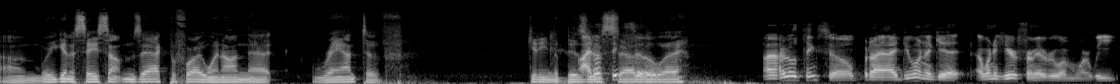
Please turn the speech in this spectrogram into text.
Um, were you going to say something, Zach, before I went on that rant of getting the business out so. of the way? I don't think so, but I, I do want to get. I want to hear from everyone more. We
